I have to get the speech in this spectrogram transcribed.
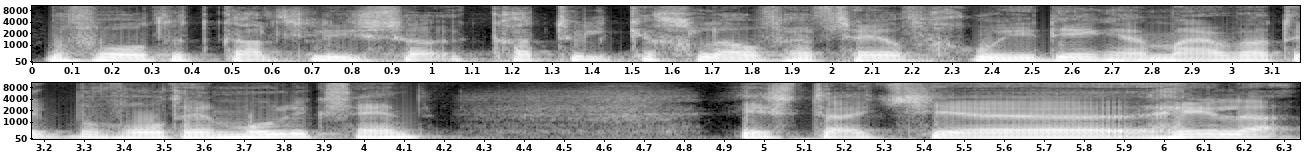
Bijvoorbeeld het katholieke, katholieke geloof heeft heel veel goede dingen. Maar wat ik bijvoorbeeld heel moeilijk vind is dat je hele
